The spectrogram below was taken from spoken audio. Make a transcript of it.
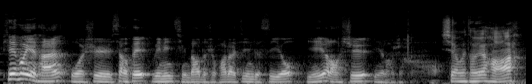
天方夜谭，我是向飞，为您请到的是华大基因的 CEO 尹烨老师。尹烨老师好，向飞同学好啊！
